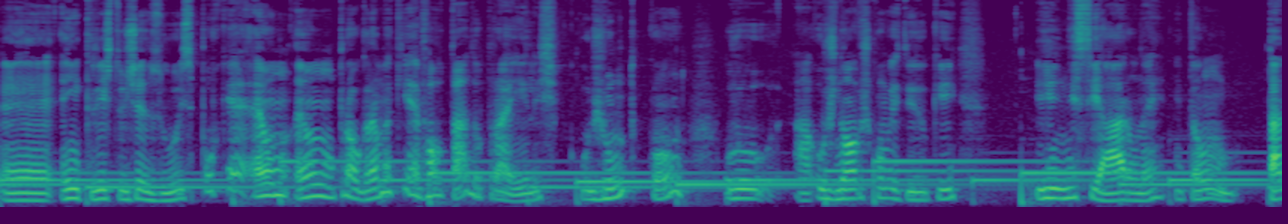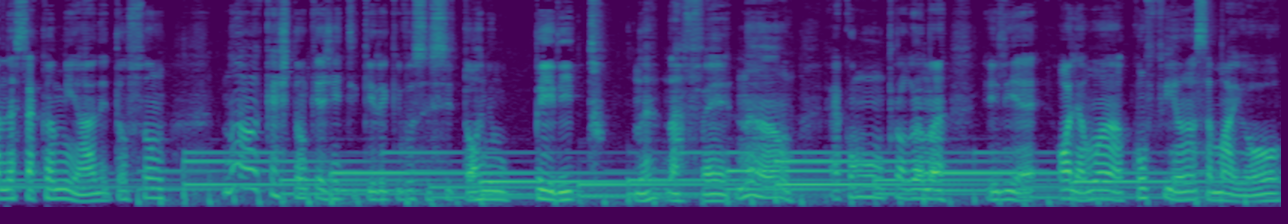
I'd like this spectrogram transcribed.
é, em Cristo Jesus, porque é um, é um programa que é voltado para eles, junto com o, a, os novos convertidos que iniciaram, né? Então está nessa caminhada. Então são não é uma questão que a gente queira que você se torne um perito, né, na fé. Não, é como um programa, ele é, olha, uma confiança maior,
